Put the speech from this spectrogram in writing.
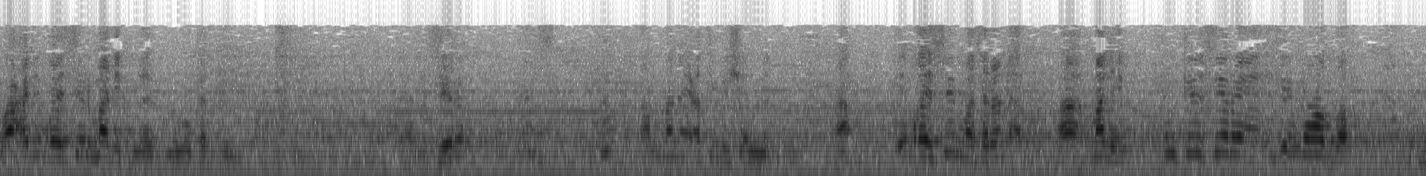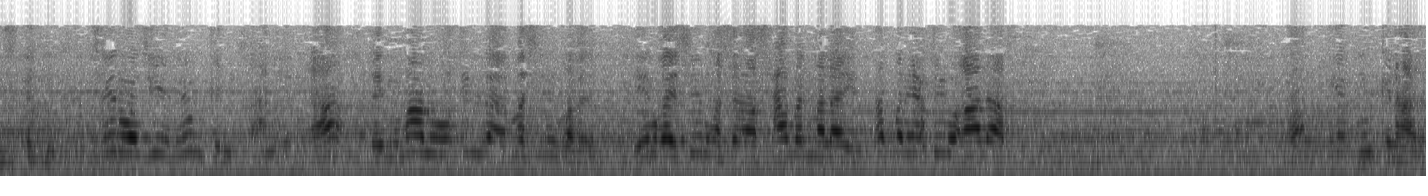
واحد يبغى يصير ملك من ملوك الدنيا يعني يصير؟ ربنا يعطيه شيء من الدنيا. يبغى يصير مثلا ملك. يمكن يصير يصير موظف. يصير وزير يمكن. يعني ها؟ لأنه ما له إلا مسلوقه يبغى يصير مثلا أصحاب الملايين. ربنا يعطي له آلاف. يمكن هذا.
